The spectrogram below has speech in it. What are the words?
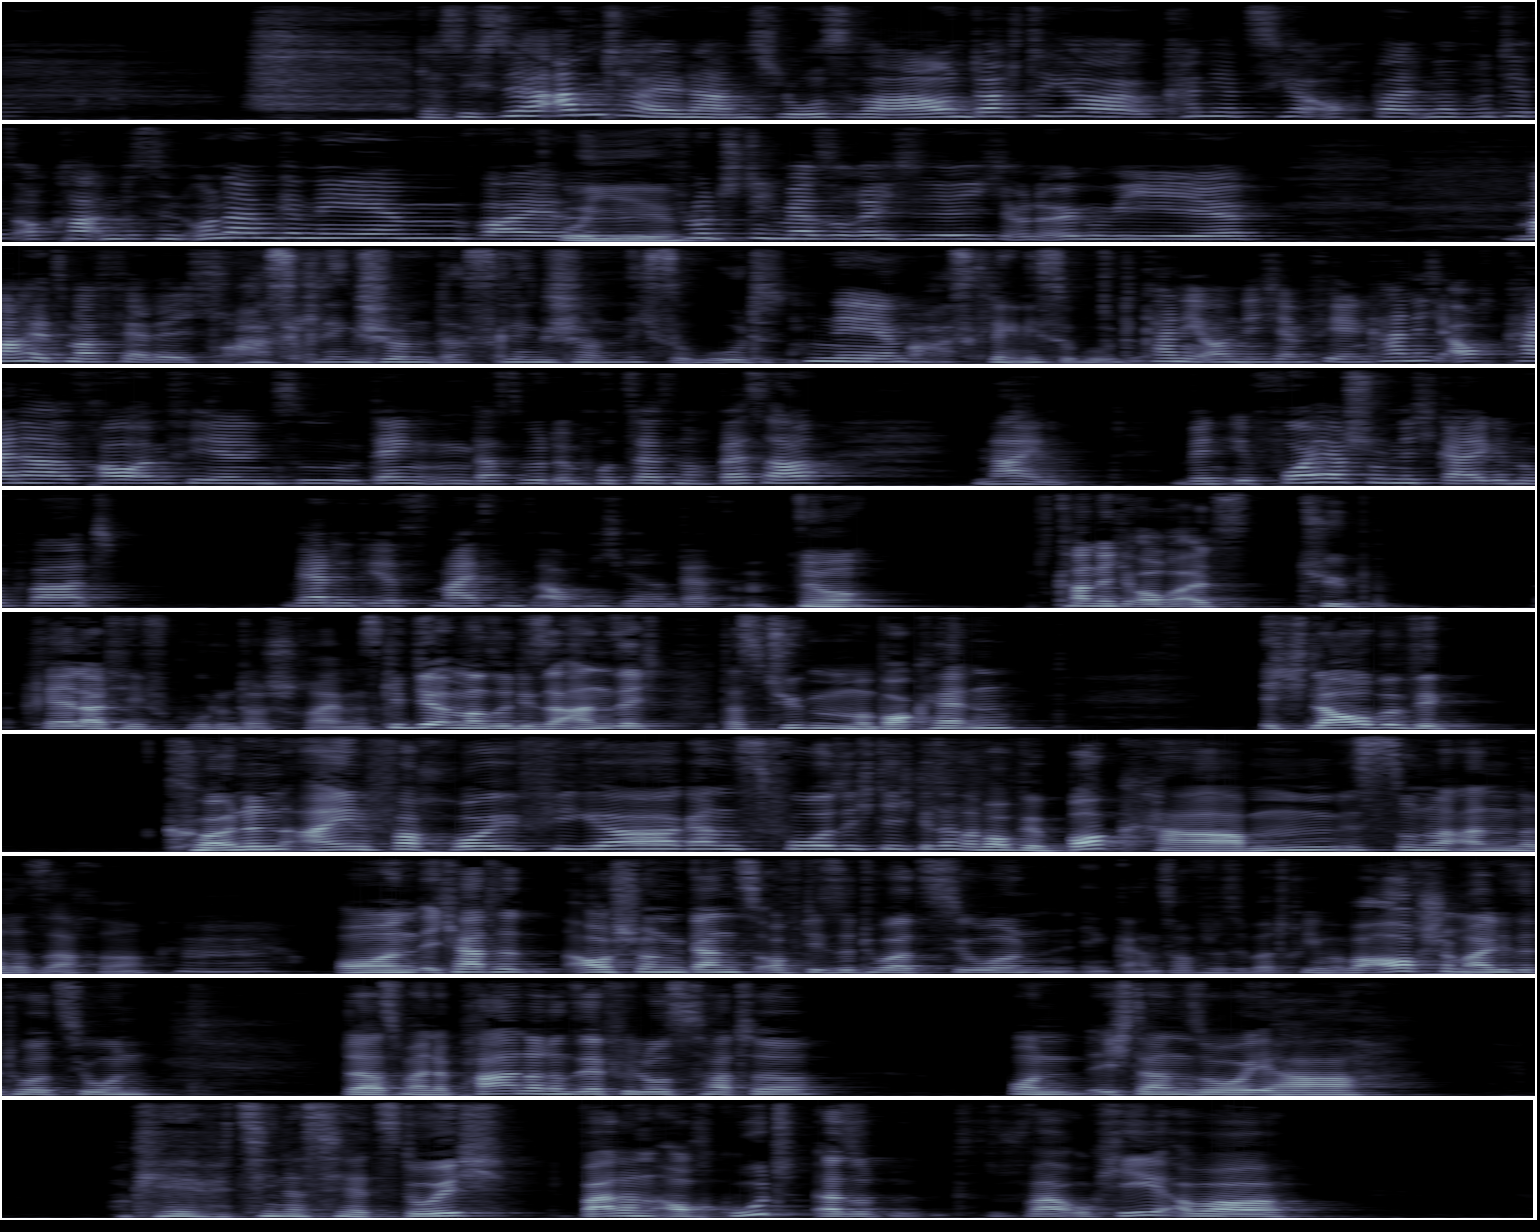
dass ich sehr anteilnahmslos war und dachte, ja, kann jetzt hier auch bald, mir wird jetzt auch gerade ein bisschen unangenehm, weil Ui. flutscht nicht mehr so richtig und irgendwie mach jetzt mal fertig. Oh, das klingt schon, das klingt schon nicht so gut. Nee. Oh, das klingt nicht so gut. Kann ich auch nicht empfehlen. Kann ich auch keiner Frau empfehlen zu denken, das wird im Prozess noch besser. Nein. Wenn ihr vorher schon nicht geil genug wart, werdet ihr es meistens auch nicht währenddessen. Ja. Kann ich auch als Typ relativ gut unterschreiben. Es gibt ja immer so diese Ansicht, dass Typen immer Bock hätten. Ich glaube, wir können einfach häufiger, ganz vorsichtig gesagt, aber ob wir Bock haben, ist so eine andere Sache. Und ich hatte auch schon ganz oft die Situation, ganz oft ist übertrieben, aber auch schon mal die Situation, dass meine Partnerin sehr viel Lust hatte und ich dann so, ja, okay, wir ziehen das hier jetzt durch. War dann auch gut, also war okay, aber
